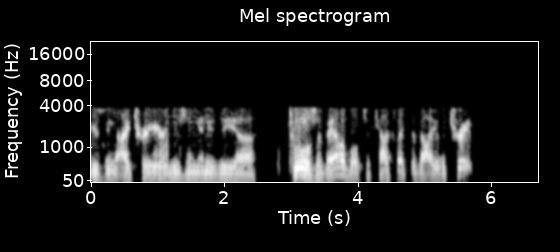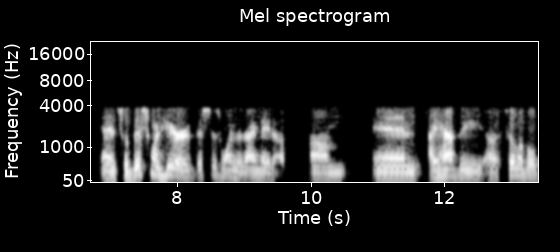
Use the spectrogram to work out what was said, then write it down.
using iTree or using any of the uh, tools available to calculate the value of a tree. And so this one here, this is one that I made up. Um, and I have the uh, fillable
